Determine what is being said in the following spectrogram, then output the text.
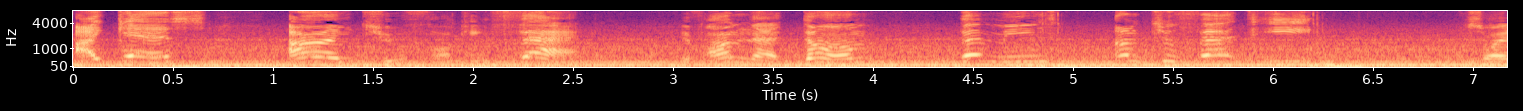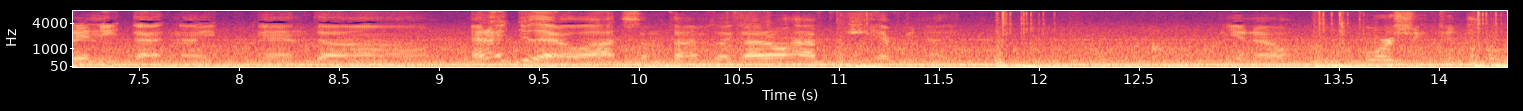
I guess I'm too fucking fat. If I'm that dumb, that means I'm too fat to eat. So I didn't eat that night, and uh, and I do that a lot sometimes. Like I don't have to eat every night. You know, portion control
